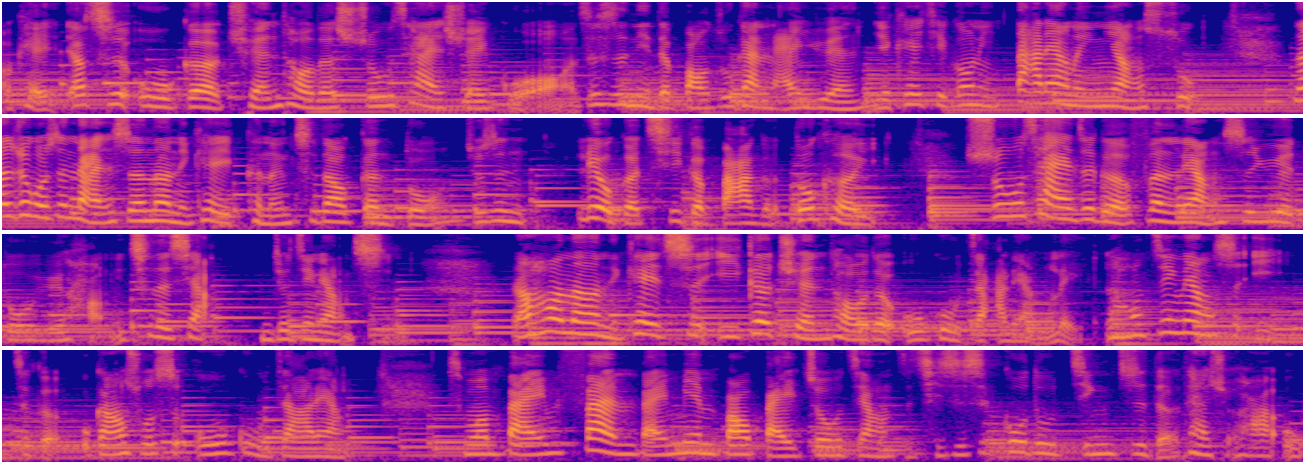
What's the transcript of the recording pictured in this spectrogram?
OK，要吃五个拳头的蔬菜水果哦，这是你的饱足感来源，也可以提供你大量的营养素。那如果是男生呢，你可以可能吃到更多，就是六个、七个、八个都可以。蔬菜这个分量是越多越好，你吃得下你就尽量吃。然后呢，你可以吃一个拳头的五谷杂粮类，然后尽量是以这个我刚刚说是五谷杂粮，什么白饭、白面包、白粥这样子，其实是过度精致的碳水化合物，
